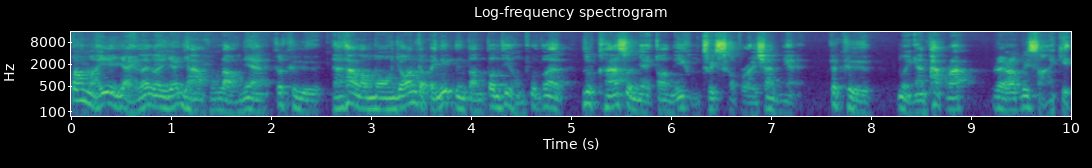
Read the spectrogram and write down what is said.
เป้าหมายใหญ่ๆ และระยะยาวของเราเนี่ยก็คือถ้าเรามองย้อนกลับไปนิดนึงตอนต้นที่ผมพูดว่าลูกค้าส่วนใหญ่ตอนนี้ของ Twist Corporation เนี่ยก็คือหน่วยงานภาครัฐและรัฐวิสาหกิจ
